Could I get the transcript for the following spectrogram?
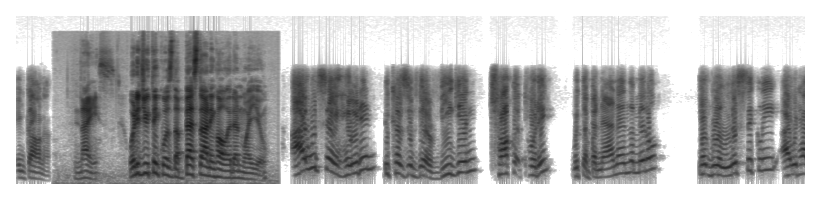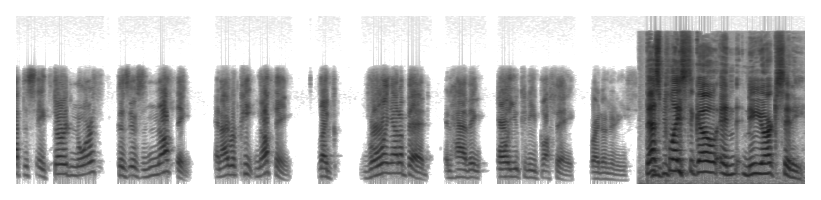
in Ghana. Nice. What did you think was the best dining hall at NYU? I would say Hayden because of their vegan chocolate pudding with the banana in the middle. But realistically, I would have to say Third North because there's nothing, and I repeat, nothing like rolling out of bed and having all you can eat buffet right underneath. Best place to go in New York City.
